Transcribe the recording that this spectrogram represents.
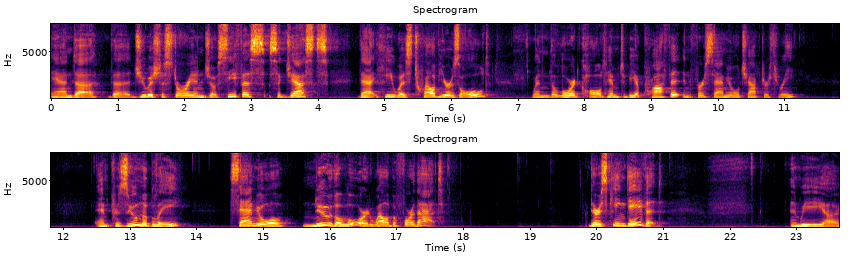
and uh, the Jewish historian Josephus suggests that he was 12 years old when the Lord called him to be a prophet in 1 Samuel chapter 3. And presumably, Samuel knew the Lord well before that. There's King David. And we uh,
